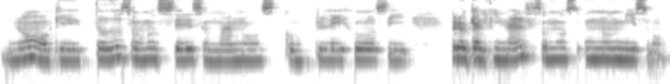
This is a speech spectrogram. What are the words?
no, que todos somos seres humanos complejos y pero que al final somos uno mismo.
